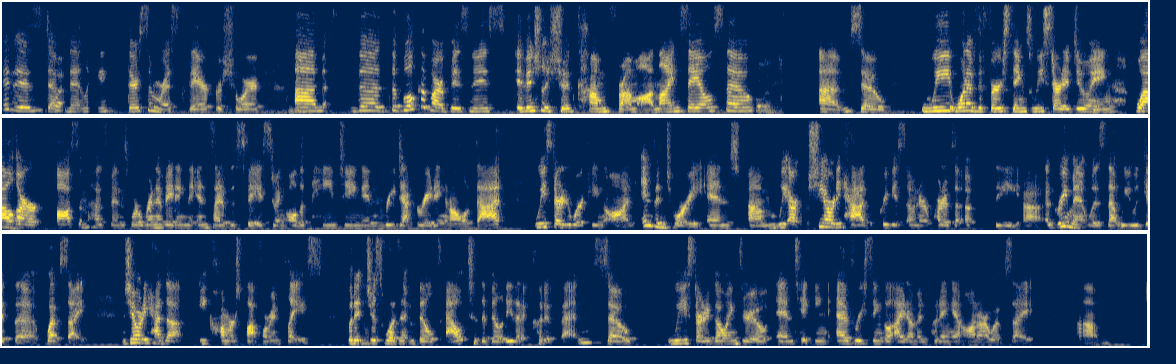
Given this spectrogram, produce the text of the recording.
It is definitely, there's some risk there for sure. Mhm. Um, the the bulk of our business eventually should come from online sales though um, so we one of the first things we started doing while our awesome husbands were renovating the inside of the space doing all the painting and redecorating and all of that. We started working on inventory and um, we are she already had the previous owner. Part of the uh, the uh, agreement was that we would get the website. And she already had the e-commerce platform in place but it just wasn't built out to the ability that it could have been. So we started going through and taking every single item and putting it on our website. Um,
